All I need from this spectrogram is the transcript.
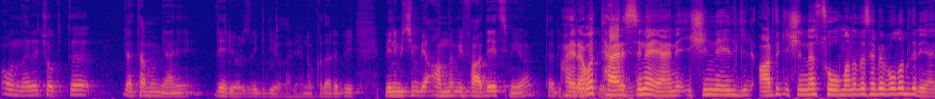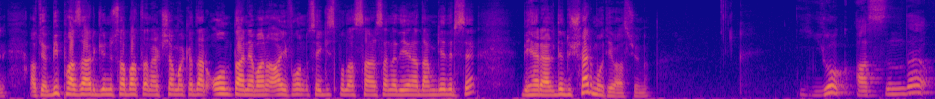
onları çok da ya tamam yani veriyoruz ve gidiyorlar. Yani o kadar da bir benim için bir anlam ifade etmiyor. Tabii ki Hayır ama tersine yani işinle ilgili artık işinden soğumana da sebep olabilir yani. Atıyorum bir pazar günü sabahtan akşama kadar 10 tane bana iPhone 8 Plus sarsana diyen adam gelirse bir herhalde düşer motivasyonu. Yok aslında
